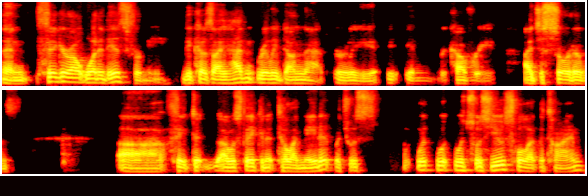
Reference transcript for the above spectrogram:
and figure out what it is for me because i hadn't really done that early in recovery. I just sort of uh faked it i was faking it till i made it which was which was useful at the time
